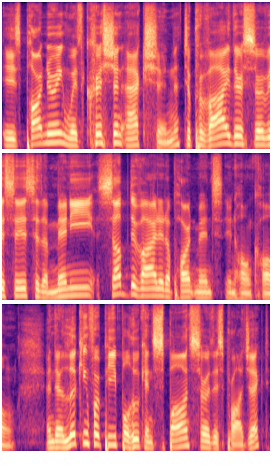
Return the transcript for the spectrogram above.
is partnering with Christian Action to provide their services to the many subdivided apartments in Hong Kong. And they're looking for people who can sponsor this project.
